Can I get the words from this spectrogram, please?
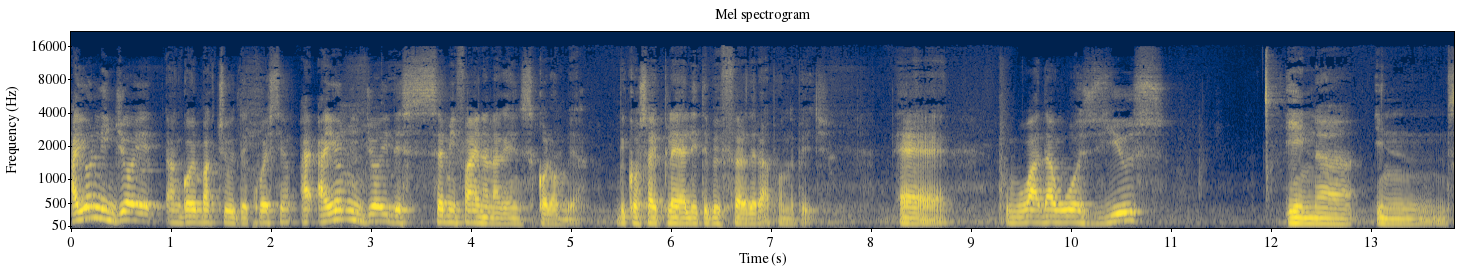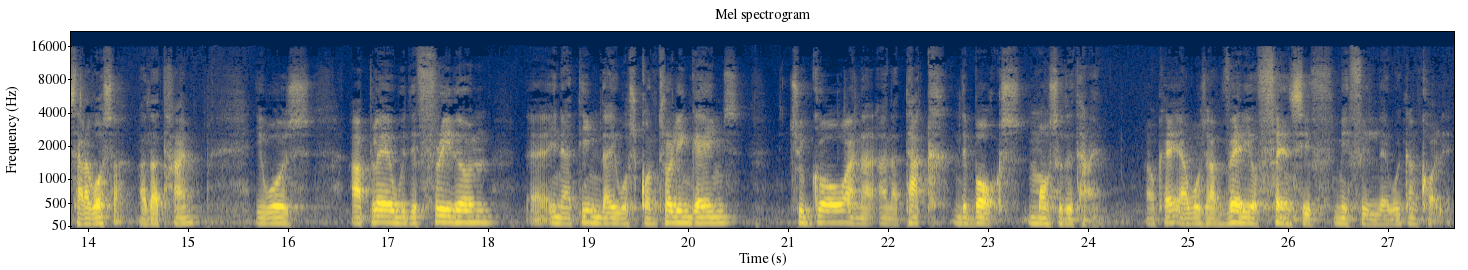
I only enjoy it, and going back to the question, I, I only enjoy the semi final against Colombia because I play a little bit further up on the pitch. Uh, what I was used in uh, in Zaragoza at that time. It was a player with the freedom uh, in a team that was controlling games to go and, uh, and attack the box most of the time. Okay, I was a very offensive midfielder, we can call it.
